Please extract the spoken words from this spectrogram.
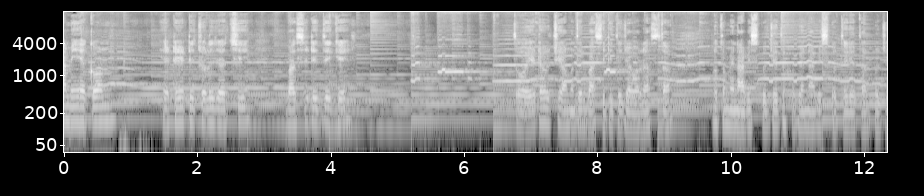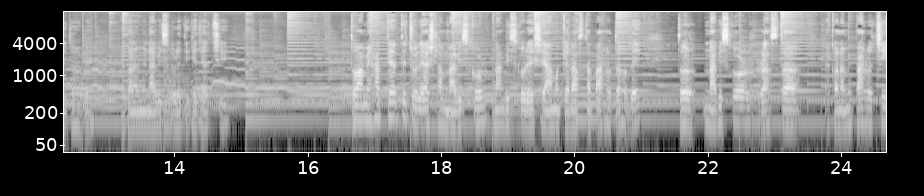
আমি এখন হেঁটে হেঁটে চলে যাচ্ছি বাস সিটির দিকে। তো এটা হচ্ছে আমাদের বাস সিটিতে যাওয়ার রাস্তা। প্রথমে নাবিস্কর যেতে হবে, নাবিস্কর থেকে তারপর যেতে হবে। এখন আমি নাবিস্করের দিকে যাচ্ছি। তো আমি হাঁটতে হাঁটতে চলে আসলাম নাবিস্কর। নাবিস্কর এসে আমাকে রাস্তা পার হতে হবে। তো নাবিস্কর রাস্তা এখন আমি পার হচ্ছি।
